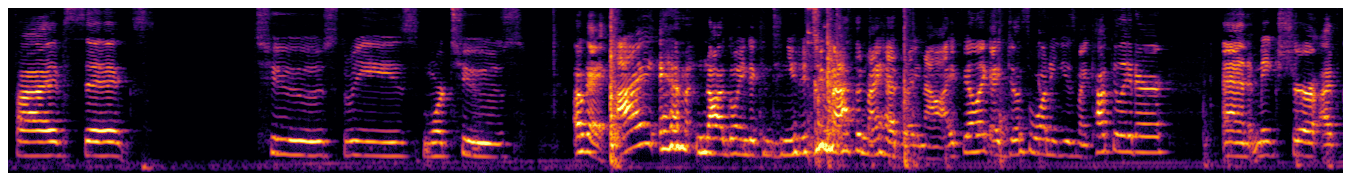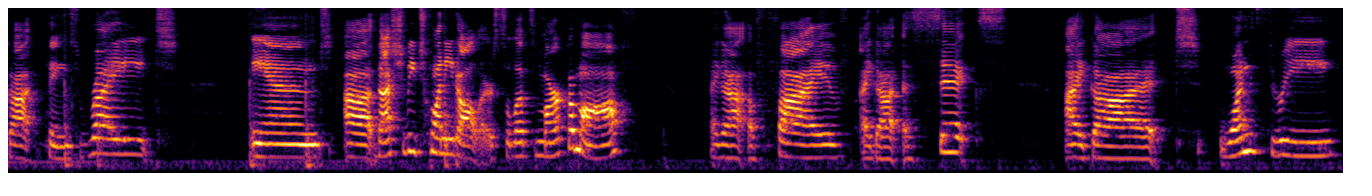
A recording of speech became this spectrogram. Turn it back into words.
five, six, twos, threes, more twos. Okay, I am not going to continue to do math in my head right now. I feel like I just want to use my calculator and make sure I've got things right. And uh, that should be $20. So let's mark them off. I got a five, I got a six, I got one three,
